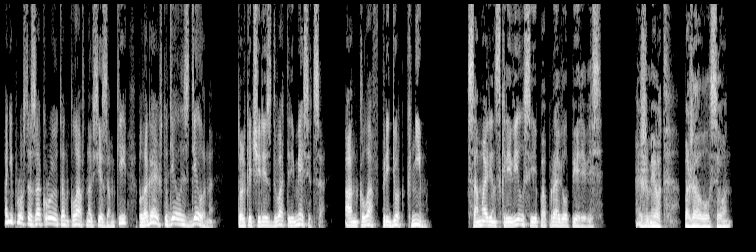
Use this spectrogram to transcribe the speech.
они просто закроют анклав на все замки, полагая, что дело сделано. Только через два-три месяца анклав придет к ним. Самарин скривился и поправил перевязь. «Жмет», — пожаловался он.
